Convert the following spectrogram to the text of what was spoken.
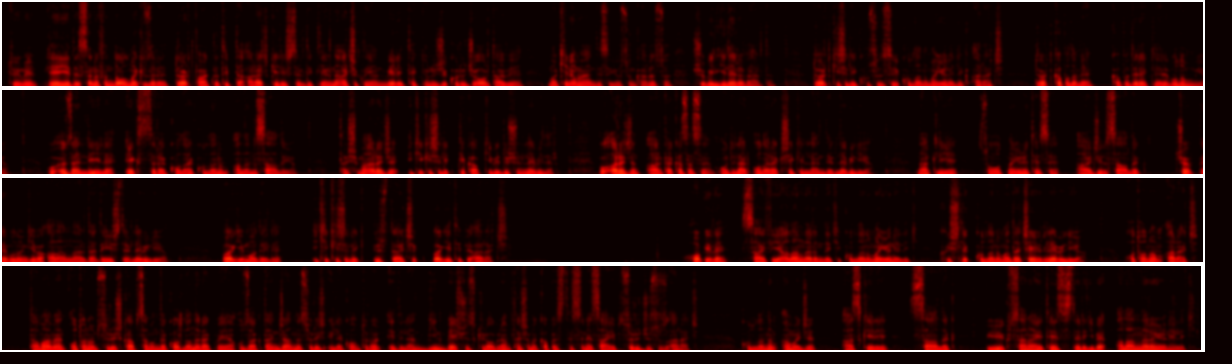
Tümü L7 sınıfında olmak üzere 4 farklı tipte araç geliştirdiklerini açıklayan Veri Teknoloji kurucu ortağı ve makine mühendisi Yosun Karasu şu bilgileri verdi. 4 kişilik hususi kullanıma yönelik araç, 4 kapılı ve kapı direkleri bulunmuyor. Bu özelliğiyle ekstra kolay kullanım alanı sağlıyor. Taşıma aracı 2 kişilik pick-up gibi düşünülebilir. Bu aracın arka kasası modüler olarak şekillendirilebiliyor. Nakliye, soğutma ünitesi, acil sağlık, çöp ve bunun gibi alanlarda değiştirilebiliyor. Buggy modeli 2 kişilik üstü açık buggy tipi araç. Hobi ve sayfiye alanlarındaki kullanıma yönelik kışlık kullanıma da çevrilebiliyor. Otonom araç, tamamen otonom sürüş kapsamında kodlanarak veya uzaktan canlı sürüş ile kontrol edilen 1500 kilogram taşıma kapasitesine sahip sürücüsüz araç. Kullanım amacı askeri, sağlık, büyük sanayi tesisleri gibi alanlara yönelik.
